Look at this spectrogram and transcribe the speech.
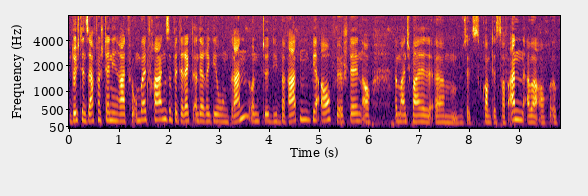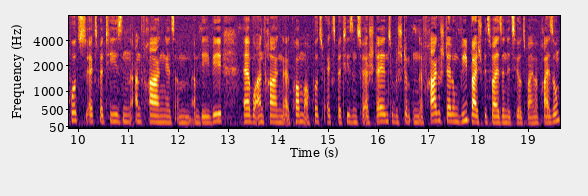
durch den Sachverständigenrat für Umweltfragen sind wir direkt an der Regierung dran und äh, die beraten wir auch. Wir stellen auch Manchmal ähm, jetzt kommt es darauf an, aber auch äh, Kurzexpertisen, Anfragen jetzt am, am DIW, äh, wo Anfragen äh, kommen, auch Kurzexpertisen zu erstellen zu bestimmten äh, Fragestellungen, wie beispielsweise eine CO2-Bepreisung.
